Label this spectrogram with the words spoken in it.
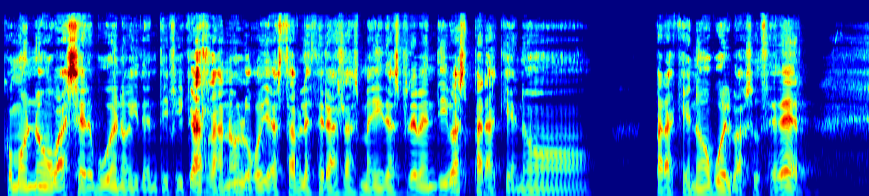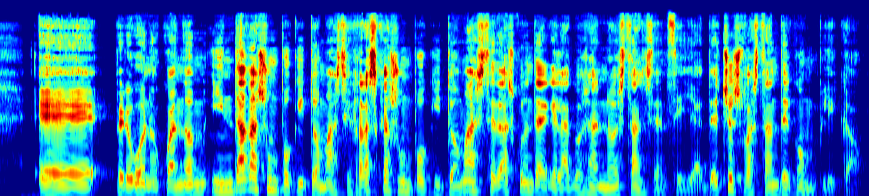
¿Cómo no va a ser bueno identificarla, no? Luego ya establecerás las medidas preventivas para que no. para que no vuelva a suceder. Eh, pero bueno, cuando indagas un poquito más y rascas un poquito más, te das cuenta de que la cosa no es tan sencilla. De hecho, es bastante complicado.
